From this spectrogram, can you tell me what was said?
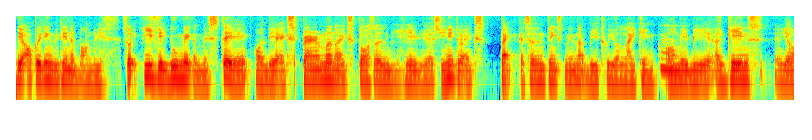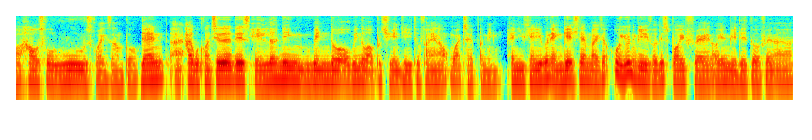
they're operating within the boundaries. So if they do make a mistake or they experiment or explore certain behaviors, you need to expect that certain things may not be to your liking or maybe against your household rules, for example. Then I, I will consider this a learning window or window opportunity to find out what's happening. And you can even engage them by saying, oh, you want to be with this boyfriend or you want to be with this girlfriend. Uh,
